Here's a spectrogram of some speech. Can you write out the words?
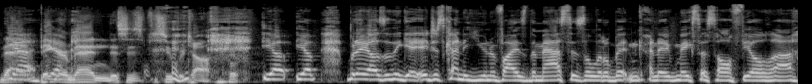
that bigger men, this is super tough. yep, yep. But I also think it, it just kind of unifies the masses a little bit and kind of makes us all feel uh,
